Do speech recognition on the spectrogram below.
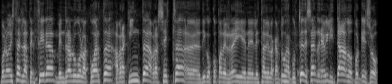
Bueno, esta es la tercera, vendrá luego la cuarta, habrá quinta, habrá sexta, eh, digo Copa del Rey en el Estadio La Cartuja, que ustedes han rehabilitado porque eso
